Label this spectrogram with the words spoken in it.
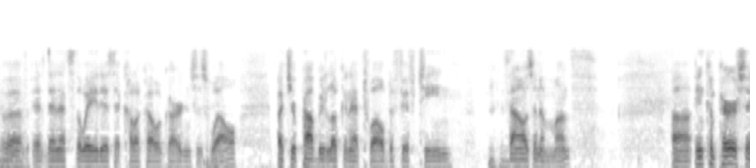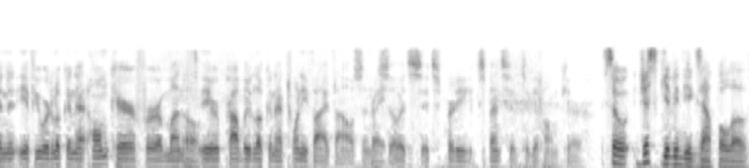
and that's the way it is at Kalakaua Gardens as well. But you're probably looking at 12 to 15,000 mm-hmm. a month. uh, in comparison, if you were looking at home care for a month, Oh. you're probably looking at twenty five thousand. Right. So it's it's pretty expensive to get home care. So, just giving the example of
